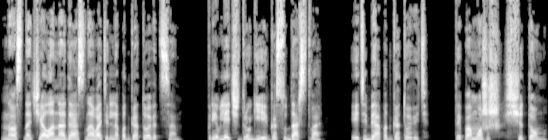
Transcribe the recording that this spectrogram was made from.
Но сначала надо основательно подготовиться, привлечь другие государства и тебя подготовить. Ты поможешь щитом.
